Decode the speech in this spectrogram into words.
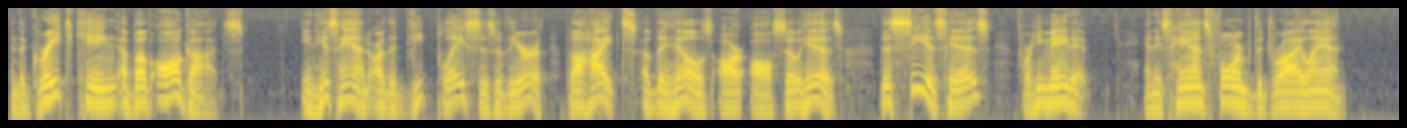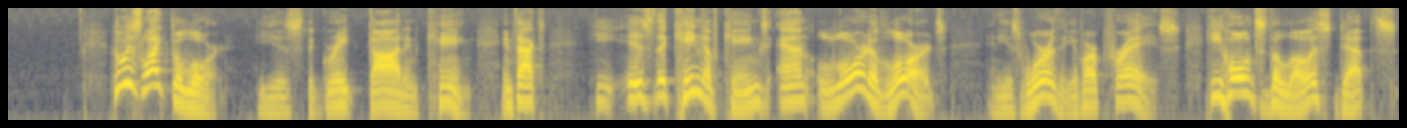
and the great King above all gods. In his hand are the deep places of the earth. The heights of the hills are also his. The sea is his, for he made it, and his hands formed the dry land. Who is like the Lord? He is the great God and King. In fact, he is the King of kings and Lord of lords, and he is worthy of our praise. He holds the lowest depths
